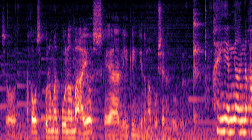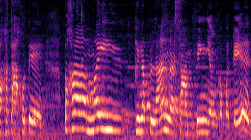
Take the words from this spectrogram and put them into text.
So, nakausap ko naman po ng maayos, kaya lately hindi naman po siya nanggugulo. Ay, yan nga ang nakakatakot eh. Baka may pinaplan na something yung kapatid.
